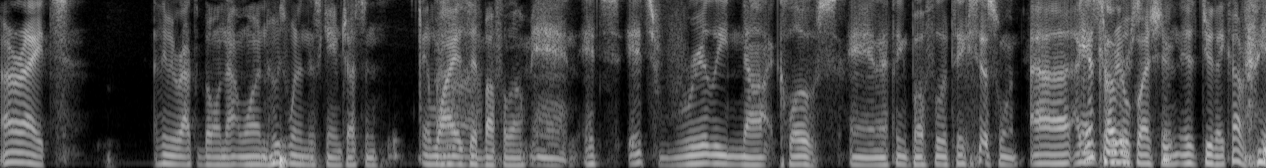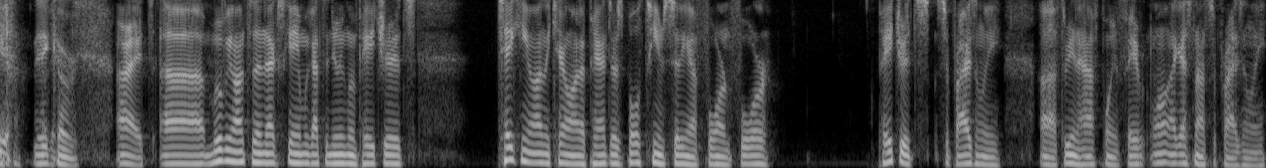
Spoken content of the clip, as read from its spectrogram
All right. I think we wrapped the bow on that one. Who's winning this game, Justin? And why is it Um, Buffalo? Man, it's it's really not close, and I think Buffalo takes this one. Uh, I and guess the real covers. question is, do they cover? Yeah, they cover. All right. Uh, moving on to the next game, we got the New England Patriots taking on the Carolina Panthers. Both teams sitting at four and four. Patriots surprisingly uh, three and a half point favorite. Well, I guess not surprisingly,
